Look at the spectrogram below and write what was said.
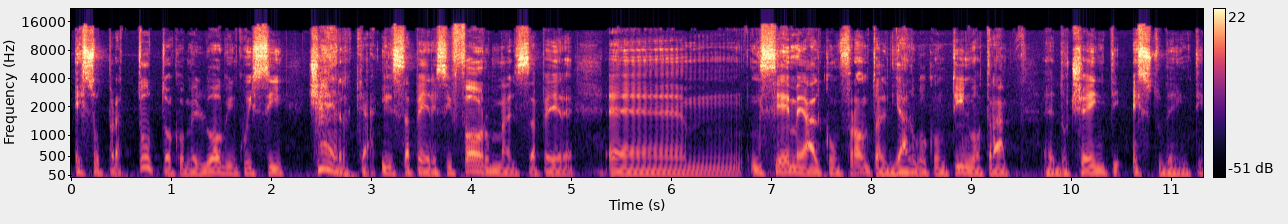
e soprattutto come luogo in cui si cerca il sapere, si forma il sapere ehm, insieme al confronto, al dialogo continuo tra eh, docenti e studenti.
